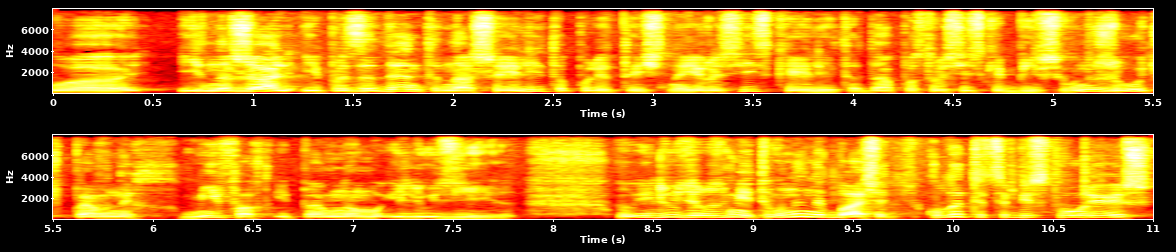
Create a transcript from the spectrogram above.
е, і, на жаль, і президенти, наша еліта політична, і російська еліта, да, постросійська більше, вони живуть в певних міфах і певному ілюзії. Ілюзії, розумієте, вони не бачать, коли ти собі створюєш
